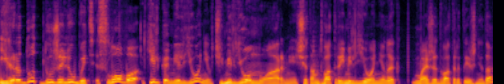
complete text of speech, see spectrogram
І Геродот дуже любить слово кілька мільйонів, чи мільйонну армію, чи там 2-3 мільйони, ну як майже 2-3 тижні. Да?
